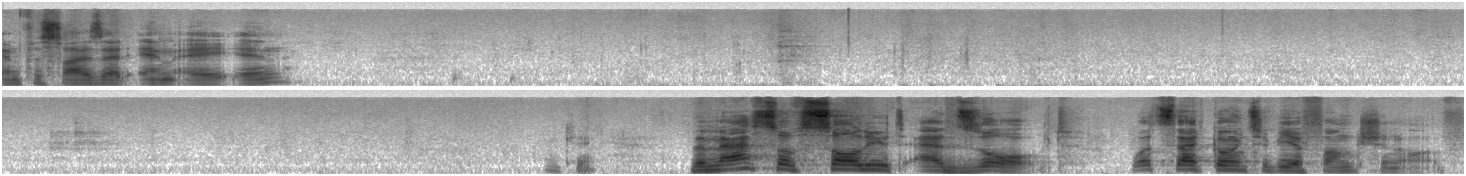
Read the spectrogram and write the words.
emphasize that MA in. Okay. The mass of solute adsorbed, what's that going to be a function of?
